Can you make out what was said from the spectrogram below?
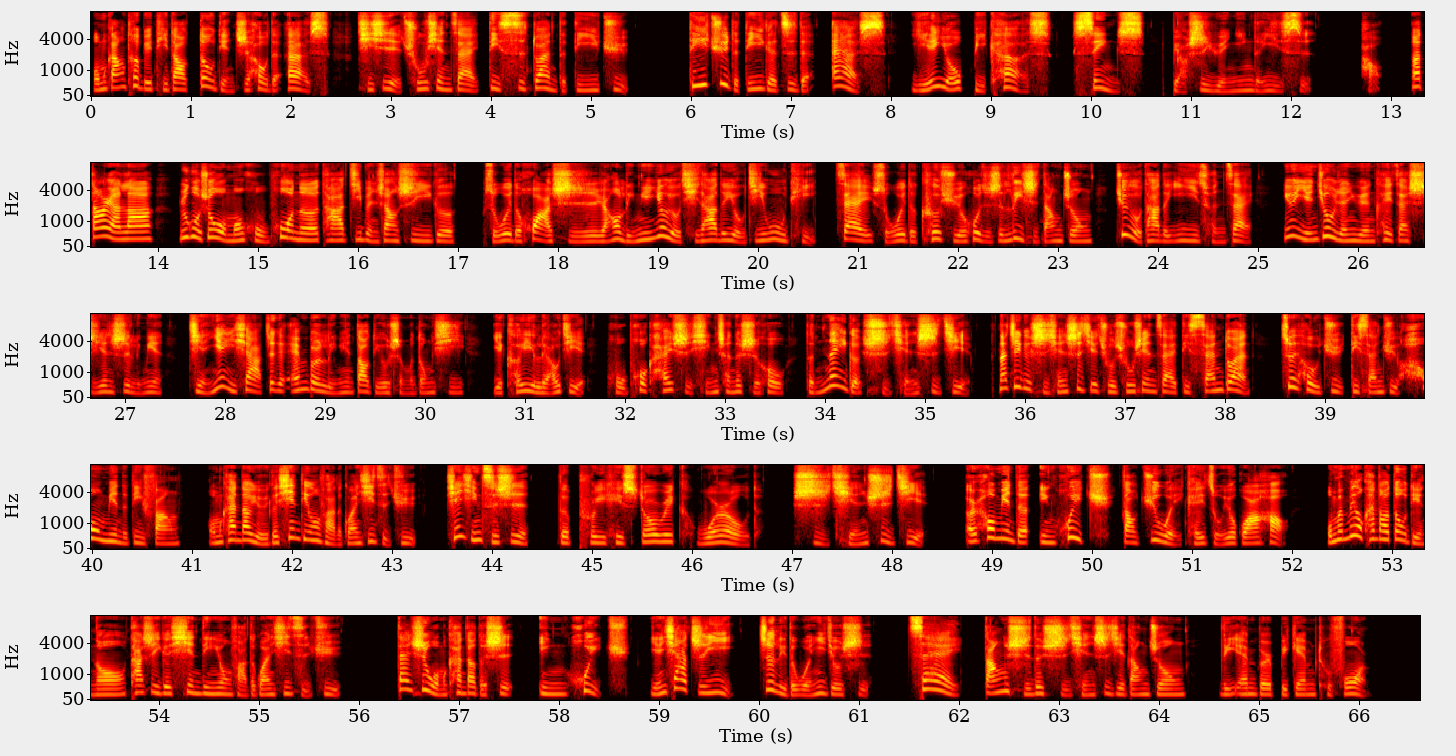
我们刚刚特别提到逗点之后的 us，其实也出现在第四段的第一句。第一句的第一个字的 as 也有 because since 表示原因的意思。那当然啦，如果说我们琥珀呢，它基本上是一个所谓的化石，然后里面又有其他的有机物体，在所谓的科学或者是历史当中就有它的意义存在。因为研究人员可以在实验室里面检验一下这个 amber 里面到底有什么东西，也可以了解琥珀开始形成的时候的那个史前世界。那这个史前世界就出现在第三段最后一句第三句后面的地方。我们看到有一个限定用法的关系子句，先行词是 the prehistoric world 史前世界，而后面的 in which 到句尾可以左右挂号。我们没有看到逗点哦，它是一个限定用法的关系子句。但是我们看到的是 in which，言下之意，这里的文意就是在当时的史前世界当中，the amber began to form，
